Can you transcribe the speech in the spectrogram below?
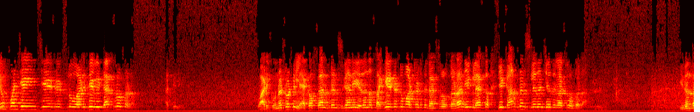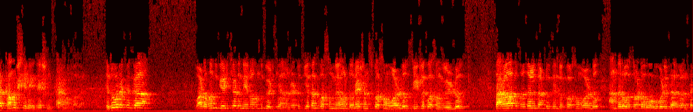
ఏం పని చేయించేటట్లు వాడితే వీడు డాక్టర్ అవుతాడు? అది తెలియదు. వాడికి ఉన్నటువంటి ల్యాక్ ఆఫ్ కాన్ఫిడెన్స్ కానీ ఏదన్నా తగ్గేటట్టు మాట్లాడితే డాక్టర్ అవుతాడా? నీకు ల్యాక్ ఈ కాన్ఫిడెన్స్ లేదని చేస్తే డాక్టర్ అవుతాడా? ఇదంతా కమర్షియలైజేషన్ కారణం వల్ల. ఏదో రకంగా వాడు హందుకు ఏడిచాడు నేను హందుకు ఏడిచాను అన్నట్టు జీతం కోసం మేము డొనేషన్స్ కోసం వాళ్ళు సీట్ల కోసం వీళ్ళు తర్వాత ప్రజలు దండుకు తిండం కోసం వాళ్ళు అందరూ ఒక చోట ఓగుబడిదారులు అంతా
